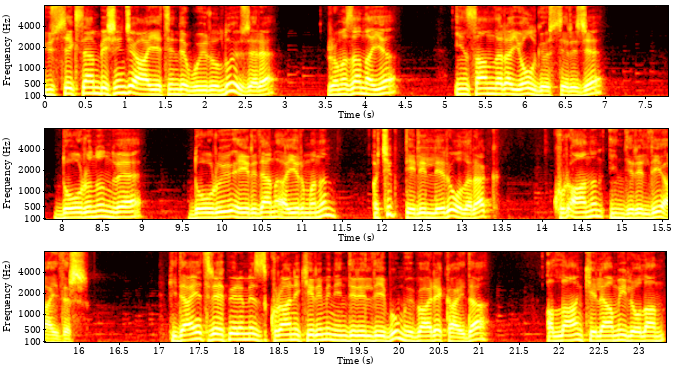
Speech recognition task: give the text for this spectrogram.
185. ayetinde buyurulduğu üzere Ramazan ayı insanlara yol gösterici, doğrunun ve doğruyu eğriden ayırmanın açık delilleri olarak Kur'an'ın indirildiği aydır. Hidayet rehberimiz Kur'an-ı Kerim'in indirildiği bu mübarek ayda Allah'ın kelamı ile olan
